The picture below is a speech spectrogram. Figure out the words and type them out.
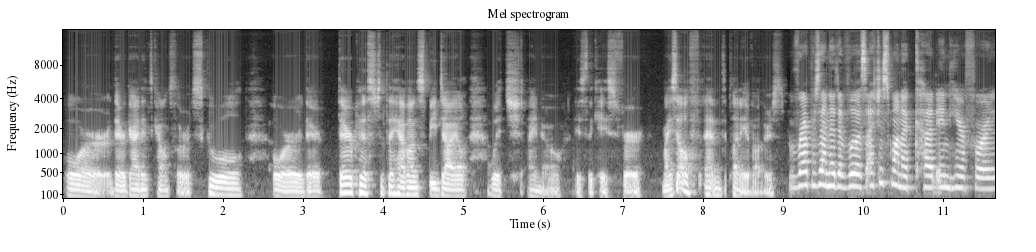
or their guidance counselor at school or their therapist that they have on speed dial, which I know is the case for myself and plenty of others. Representative Lewis, I just want to cut in here for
